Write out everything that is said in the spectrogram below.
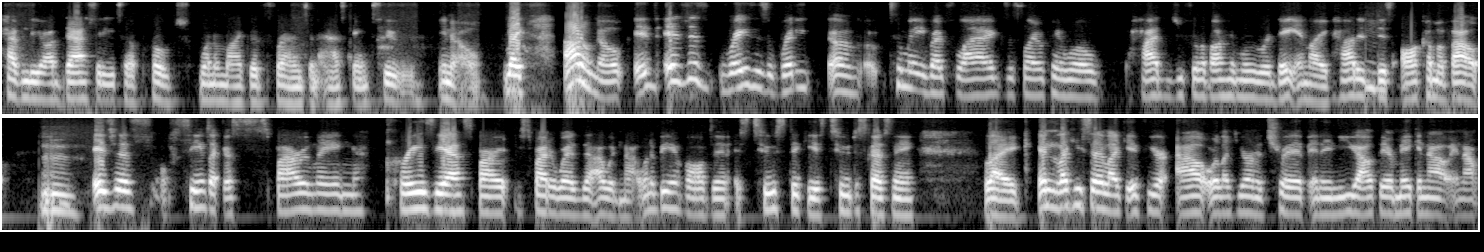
having the audacity to approach one of my good friends and asking to, you know, like I don't know. It it just raises ready um, too many red flags. It's like, okay, well, how did you feel about him when we were dating? Like, how did Mm. this all come about? Mm. it just seems like a spiraling, crazy ass spider spider web that I would not want to be involved in. It's too sticky. It's too disgusting. Like and like you said, like if you're out or like you're on a trip and then you out there making out and I'm,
